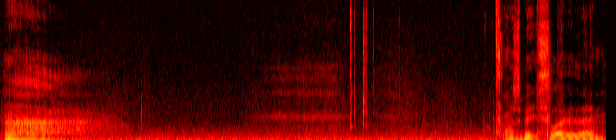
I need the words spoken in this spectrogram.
I was a bit slow then.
